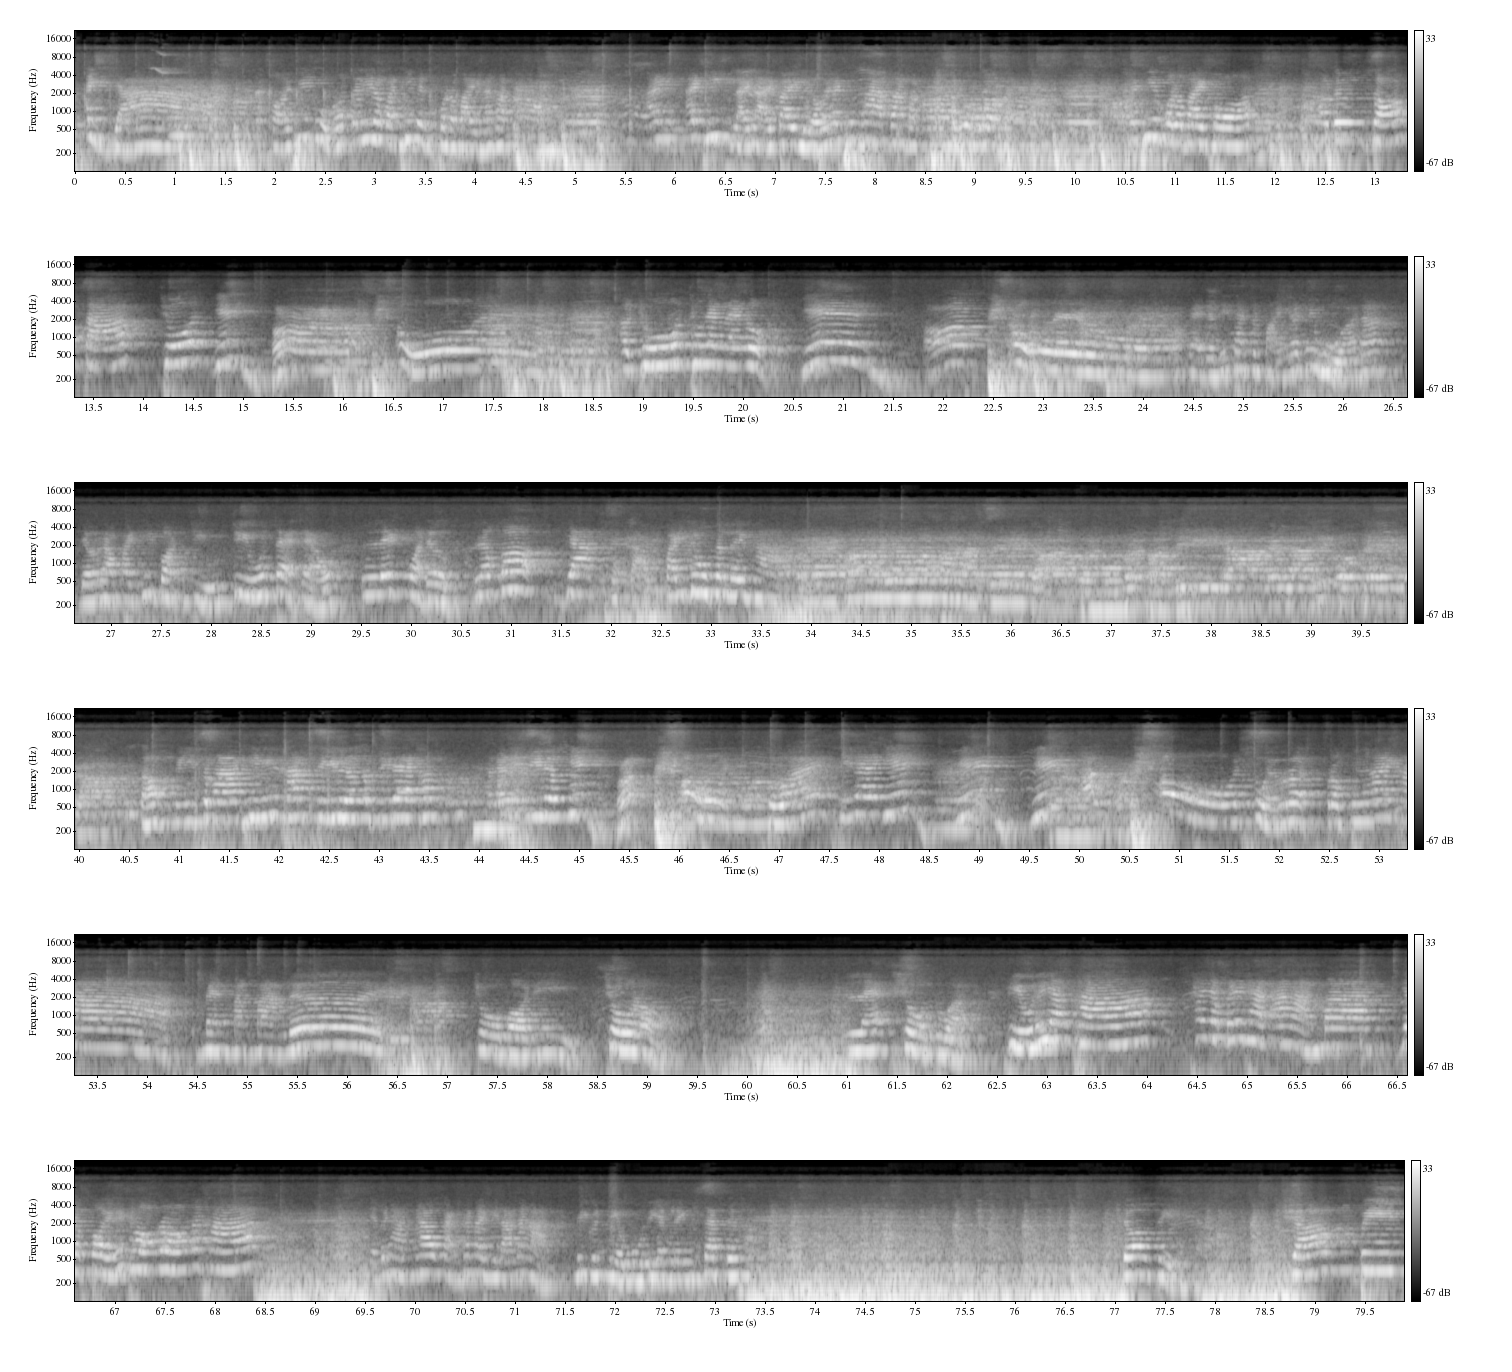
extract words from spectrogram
ไอ้ยา ขอให้พี่ถูกลอตเตอรี่รางวัลที่หนึ่งคนละใบนะครับไอ้ไอ้ที่หลายๆใบเหลือไว้ให้ผู้ภาคบ้างครับให้พี่คนละใบพอเอาหนึ่งสอง โอ้ยแต่เดี๋ยวนี้ทันสมัยแล้วที่หัวนะ เดี๋ยวเราไปที่บอลจิ๋วจิ๋วแต่แถวเล็กกว่าเดิม แล้วก็ยากสุดเก่าไปดูกันเลยค่ะ ต้องมีสมาธิครับสีเหลืองกับสีแดงครับขณะนี้สีเหลืองยิ่งโอ้โหสวย เลย โชว์บอดี้ โชว์หล่อ และโชว์ตัว หิวหรือยังคะ ถ้ายังไม่ได้ทานอาหารมา อย่าปล่อยให้ท้องร้องนะคะเดี๋ยวไปทานข้าวกันข้างในมีร้านอาหาร มีก๋วยเตี๋ยวหมูเรียงเล้งแซ่บด้วยค่ะ Dolphin Jumping Show เอา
